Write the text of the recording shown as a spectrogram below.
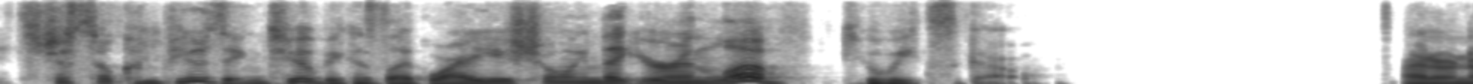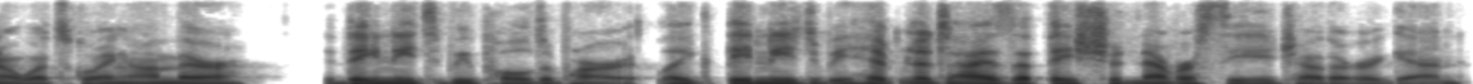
It's just so confusing too, because like, why are you showing that you're in love two weeks ago? I don't know what's going on there. They need to be pulled apart. Like they need to be hypnotized that they should never see each other again.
